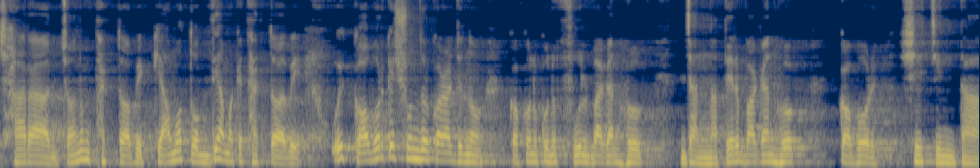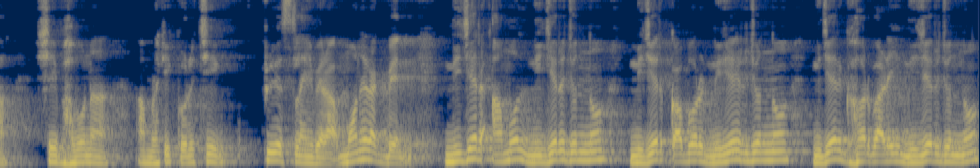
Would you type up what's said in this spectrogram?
ছাড়া জন্ম থাকতে হবে কেমত অবধি আমাকে থাকতে হবে। ওই কবরকে সুন্দর করার জন্য কখনো কোনো ফুল বাগান হোক, জান্নাতের বাগান হোক, কবর সেই চিন্তা সেই ভাবনা আমরা কি করেছি? প্রিয় ইসলামীরা মনে রাখবেন, নিজের আমল নিজের জন্য, নিজের কবর নিজের জন্য, নিজের ঘর বাড়ি নিজের জন্য।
